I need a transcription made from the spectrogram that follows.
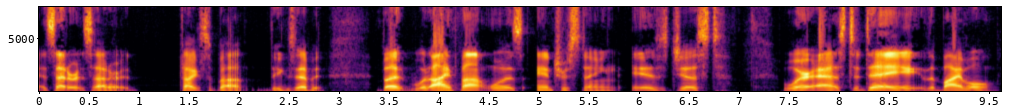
etc., etc. It talks about the exhibit. But what I thought was interesting is just whereas today the Bible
